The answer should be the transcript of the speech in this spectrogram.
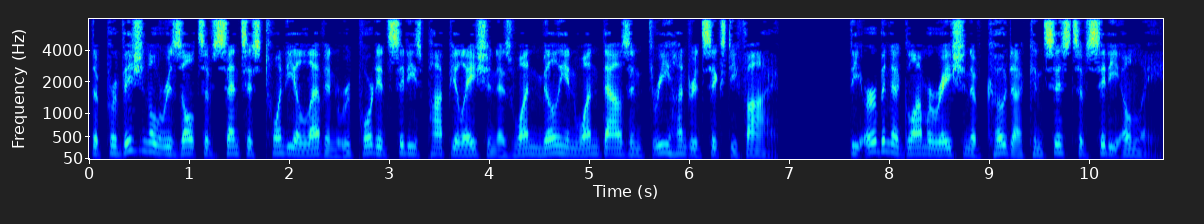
The provisional results of Census 2011 reported city's population as 1,001,365. The urban agglomeration of Kota consists of city only.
